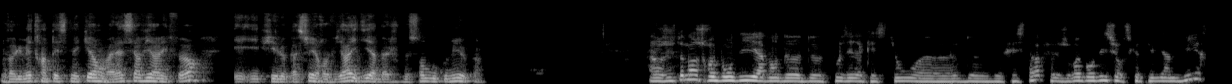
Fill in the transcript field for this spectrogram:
on va lui mettre un pacemaker, on va l'asservir à l'effort. Et, puis le patient, il revient, il dit, ah, bah, je me sens beaucoup mieux. Quoi. Alors justement, je rebondis avant de, poser la question euh, de, Christophe, je rebondis sur ce que tu viens de dire.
